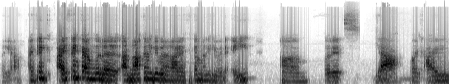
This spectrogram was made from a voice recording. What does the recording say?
but yeah, I think I think I'm gonna I'm not gonna give it a nine. I think I'm gonna give it an eight. Um, but it's yeah, like I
